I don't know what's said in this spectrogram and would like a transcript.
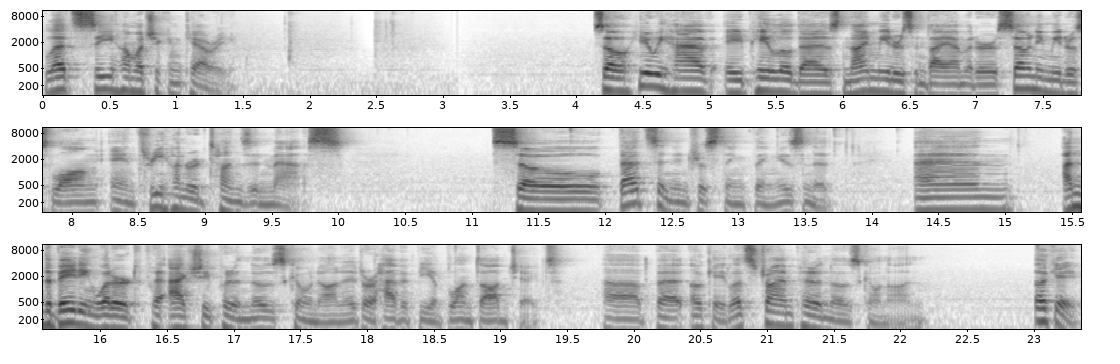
let's see how much it can carry. So here we have a payload that is 9 meters in diameter, 70 meters long, and 300 tons in mass. So that's an interesting thing, isn't it? And I'm debating whether to put, actually put a nose cone on it or have it be a blunt object. Uh, but okay, let's try and put a nose cone on. Okay,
